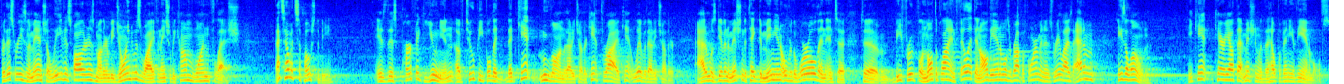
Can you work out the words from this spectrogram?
For this reason, a man shall leave his father and his mother and be joined to his wife, and they shall become one flesh. That's how it's supposed to be. Is this perfect union of two people that, that can't move on without each other, can't thrive, can't live without each other. Adam was given a mission to take dominion over the world and, and to, to be fruitful and multiply and fill it, and all the animals are brought before him, and has realized Adam, he's alone. He can't carry out that mission with the help of any of the animals.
